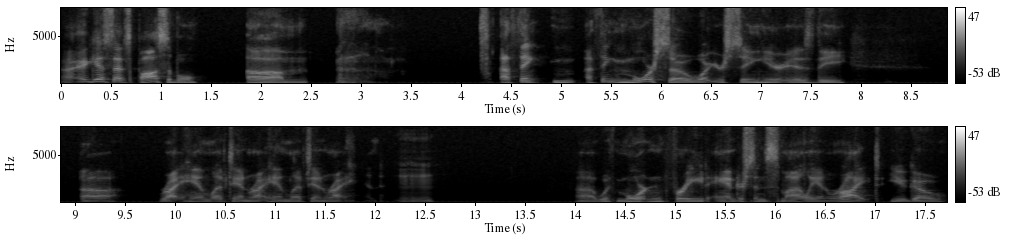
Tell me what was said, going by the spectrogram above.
I guess that's possible. Um, I think I think more so what you're seeing here is the uh, right hand, left hand, right hand, left hand, right hand. Mm-hmm. Uh, with Morton, Fried, Anderson, Smyly, and Wright, you go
